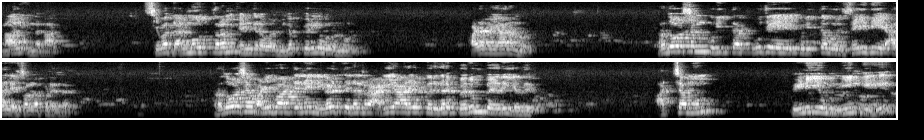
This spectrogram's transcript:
நாள் இந்த நாள். சிவ தர்மோத்தரம் என்கிற ஒரு மிகப்பெரிய ஒரு நூல். பழமையான நூல். பிரதோஷம் குறித்த பூஜையை குறித்த ஒரு செய்தி அதில் சொல்லப்படுகிறது. பிரதோஷ வழிபாட்டினை நிகழ்த்துகின்ற அடியார்கள் பெறுகிற பெரும்பேறு எது? அச்சமும் பிணியும் நீங்கி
